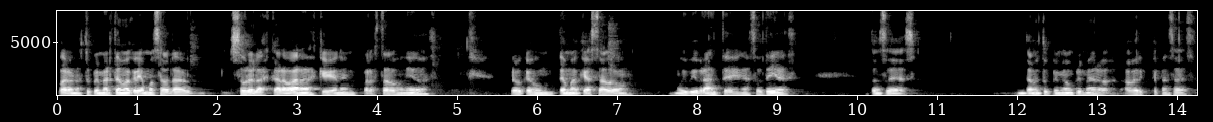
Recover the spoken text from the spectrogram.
para nuestro primer tema, queríamos hablar sobre las caravanas que vienen para Estados Unidos. Creo que es un tema que ha estado muy vibrante en estos días. Entonces, dame tu opinión primero, a ver qué pensás.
